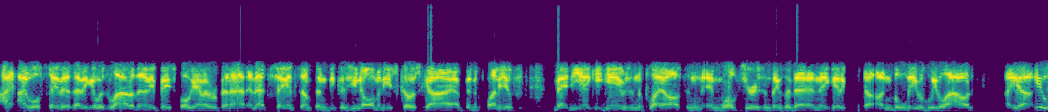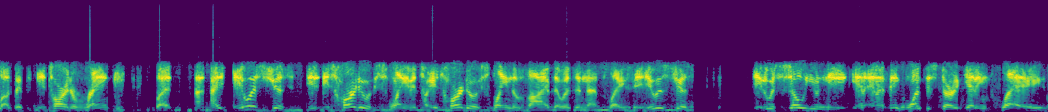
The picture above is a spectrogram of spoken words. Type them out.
I, I will say this: I think it was louder than any baseball game I've ever been at, and that's saying something because you know I'm an East Coast guy. I've been to plenty of Met and Yankee games in the playoffs and, and World Series and things like that, and they get unbelievably loud. Yeah, you look, it's, it's hard to rank, but I, I it was just it, it's hard to explain. It's it's hard to explain the vibe that was in that place. It, it was just it was so unique, and, and I think once it started getting play,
